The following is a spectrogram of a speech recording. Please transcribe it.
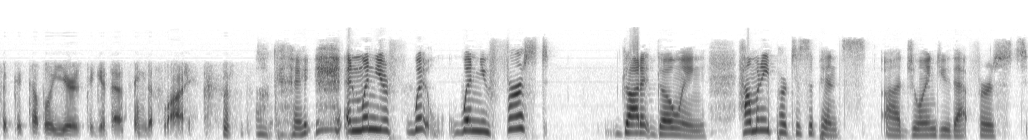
took a couple of years to get that thing to fly. Okay. And when you're when, when you first got it going, how many participants uh, joined you that first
